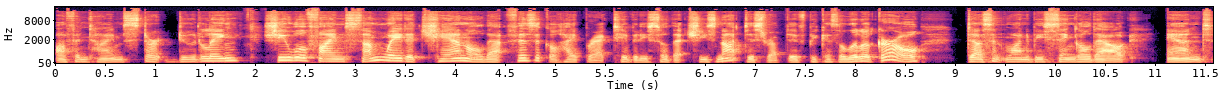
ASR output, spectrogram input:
oftentimes start doodling. She will find some way to channel that physical hyperactivity so that she's not disruptive because a little girl doesn't want to be singled out and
